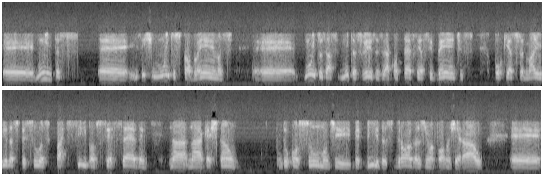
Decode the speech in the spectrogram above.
É, muitas é, existem muitos problemas, é, muitos, muitas vezes acontecem acidentes, porque a maioria das pessoas que participam se excedem na, na questão do consumo de bebidas, drogas de uma forma geral, é,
